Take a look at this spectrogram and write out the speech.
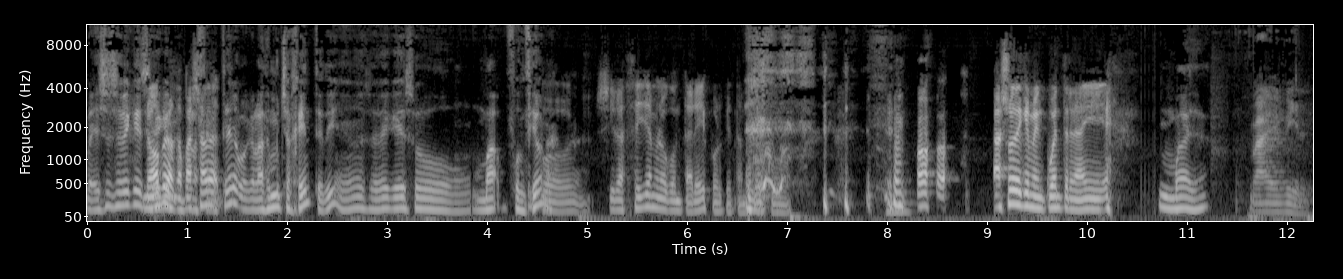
Eso se ve que, No, pero que pasa entero, porque lo hace mucha gente, tío. ¿eh? Se ve que eso va- funciona. Pues, si lo hacéis ya me lo contaréis porque tampoco. Caso de que me encuentren ahí. Vaya. Va, Evil.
